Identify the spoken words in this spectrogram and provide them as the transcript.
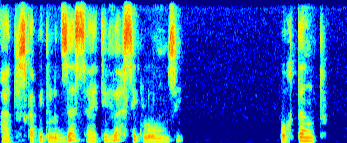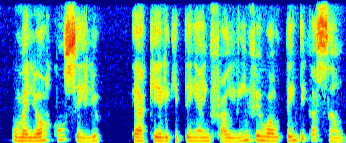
Atos capítulo 17, versículo 11. Portanto, o melhor conselho é aquele que tem a infalível autenticação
